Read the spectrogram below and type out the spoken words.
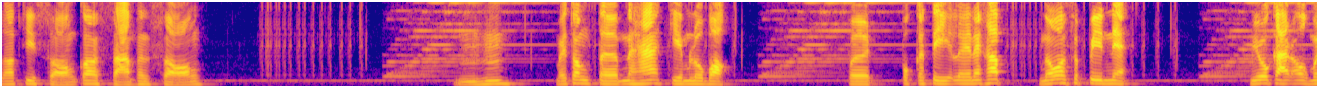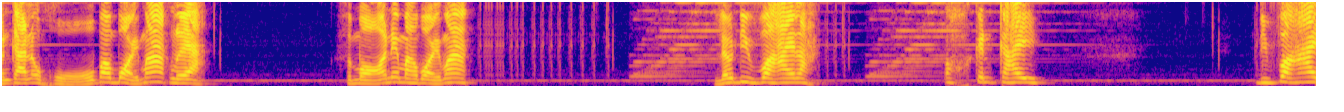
รอบที่ 2 ก็3,200อือฮึไม่ต้องเติมนะฮะ เกมโลบอก เปิดปกติเลยนะครับนอสปินเนี่ย มีโอกาสออกเหมือนกัน โอ้โห มาบ่อยมากเลยอะสมอเนี่ยมาบ่อยมาก แล้วดีวายล่ะอ๋อกันไกลดีวาย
